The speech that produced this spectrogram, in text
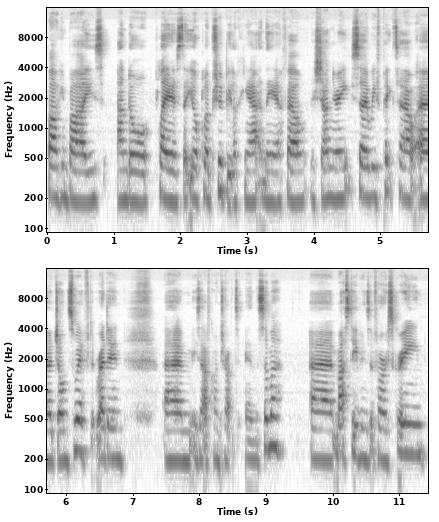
bargain buys and or players that your club should be looking at in the EFL this January. So we've picked out uh, John Swift at Reading. Um, he's out of contract in the summer. Uh, Matt Stevens at Forest Green.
